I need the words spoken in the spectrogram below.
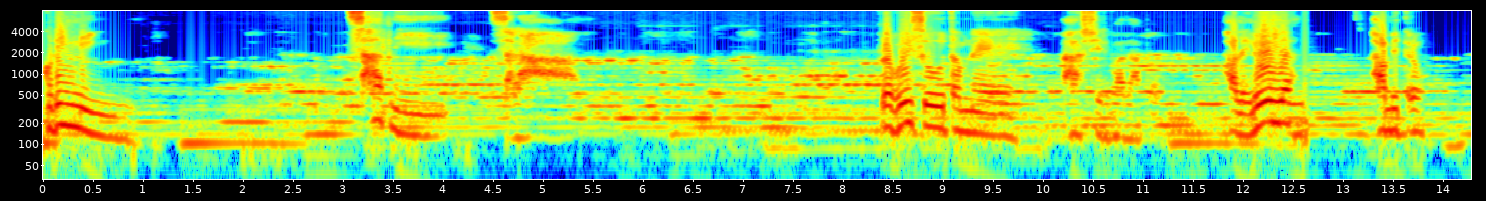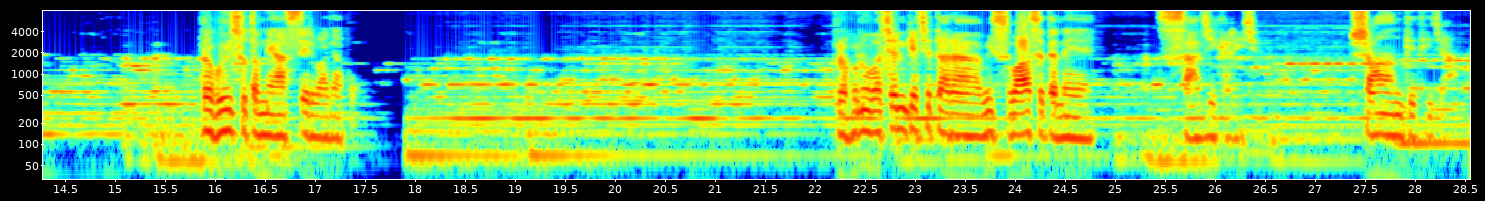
ગુડ ઇવનિંગ સાધની સલામ પ્રભુ ઈસુ તમને આશીર્વાદ આપો. હાલેલુયા હા, મિત્રો. પ્રભુ ઈસુ તમને આશીર્વાદ આપો. પ્રભુનું વચન કે છે, તારા વિશ્વાસે તને સાજી કરી છે. શાંતિથી જા.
